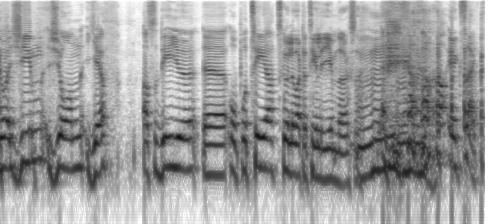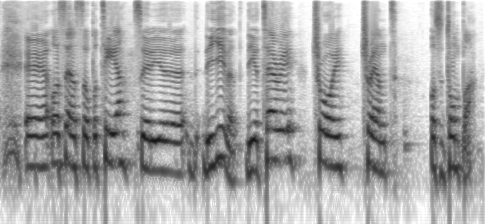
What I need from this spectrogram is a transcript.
du har Jim, John, Jeff. Alltså det är ju, eh, och på T... Skulle varit ett till Jim där också. Ja, Exakt. Eh, och sen så på T så är det ju, det är givet. Det är ju Terry, Troy, Trent och så Tompa.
